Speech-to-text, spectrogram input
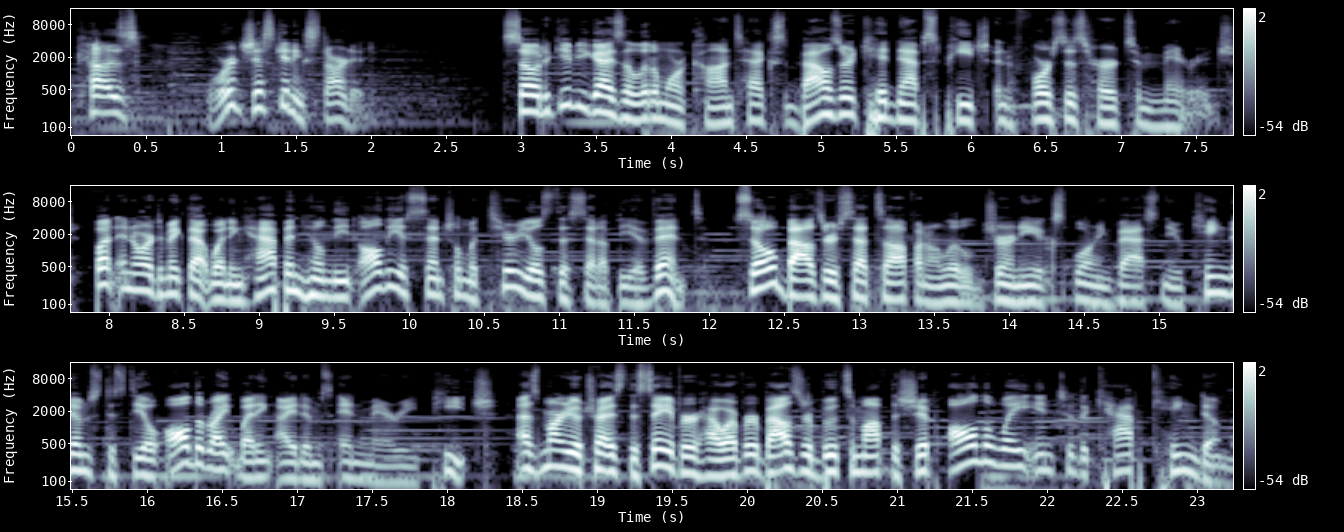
because we're just getting started. So, to give you guys a little more context, Bowser kidnaps Peach and forces her to marriage. But in order to make that wedding happen, he'll need all the essential materials to set up the event. So, Bowser sets off on a little journey exploring vast new kingdoms to steal all the right wedding items and marry Peach. As Mario tries to save her, however, Bowser boots him off the ship all the way into the Cap Kingdom.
